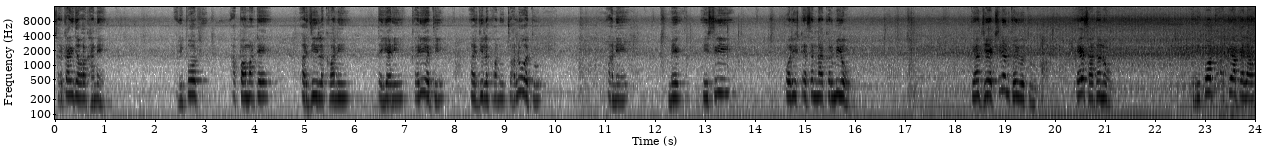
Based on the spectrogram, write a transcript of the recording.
સરકારી દવાખાને રિપોર્ટ આપવા માટે અરજી લખવાની તૈયારી કરી હતી. અરજી લખવાનું ચાલુ હતું અને મેં ઈસરી પોલીસ સ્ટેશનના કર્મીઓ ત્યાં જે એક્સિડન્ટ થયું હતું એ સાધનો રિપોર્ટ આપ્યા પહેલાં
